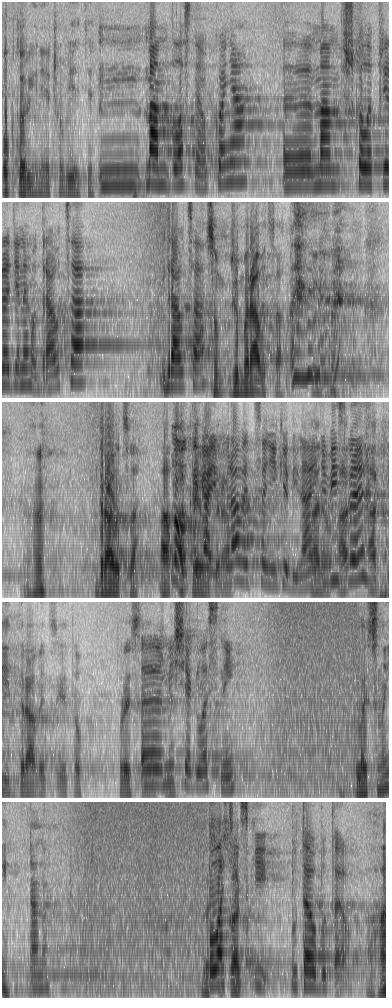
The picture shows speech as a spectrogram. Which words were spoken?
o ktorých niečo viete? Mm, mám vlastného koňa, e, mám v škole priradeného dravca, dravca. Som, že mravca. Aha. Dravca. A no, tak aj dravca? mravec sa niekedy nájde Áno, v izbe. a, aký dravec je to presne? E, myšiak lesný, Lesný? áno. Ja Po latinsky buteo buteo. Aha,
